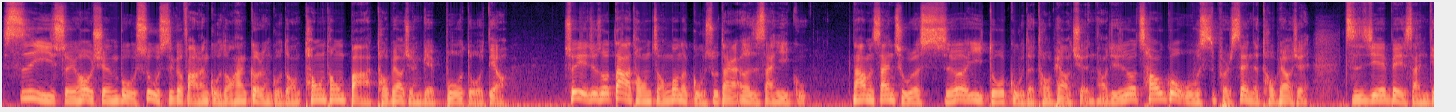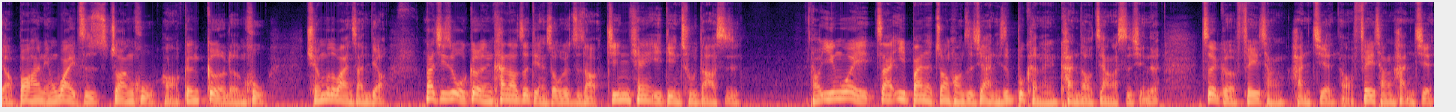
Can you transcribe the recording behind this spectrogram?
司仪随后宣布，数十个法人股东和个人股东通通把投票权给剥夺掉。所以也就是说，大同总共的股数大概二十三亿股，那他们删除了十二亿多股的投票权，哦，也就是说超过五十 percent 的投票权直接被删掉，包含连外资专户哦跟个人户全部都把你删掉。那其实我个人看到这点的时候，我就知道今天一定出大事，好，因为在一般的状况之下，你是不可能看到这样的事情的，这个非常罕见哦，非常罕见。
